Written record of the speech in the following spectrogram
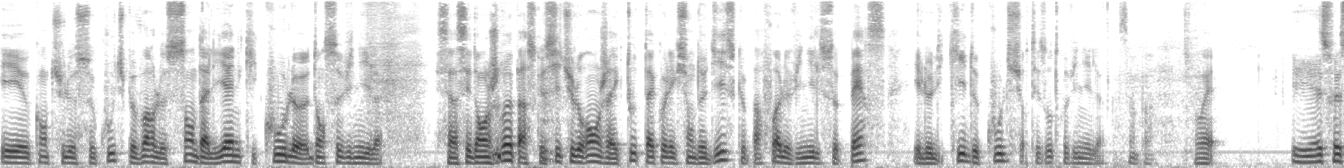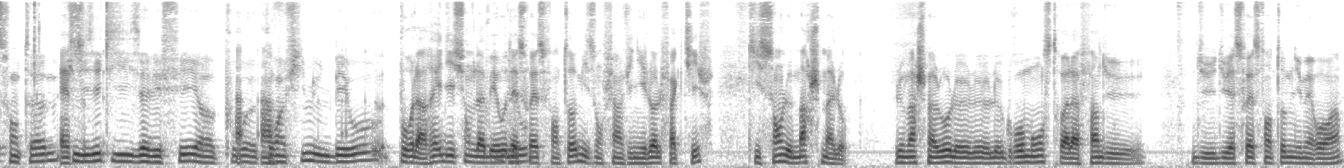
et euh, quand tu le secoues, tu peux voir le sang d'Alien qui coule dans ce vinyle. C'est assez dangereux parce que si tu le ranges avec toute ta collection de disques, parfois le vinyle se perce et le liquide coule sur tes autres vinyles. Sympa. Ouais. Et SOS Phantom, S- tu disais qu'ils avaient fait euh, pour, Un- euh, pour un- un film une BO. Pour la réédition de la BO BO. d'SOS Phantom, ils ont fait un vinyle olfactif qui sent le marshmallow. Le marshmallow, le, le- le gros monstre à la fin du, du, du SOS Phantom numéro 1.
